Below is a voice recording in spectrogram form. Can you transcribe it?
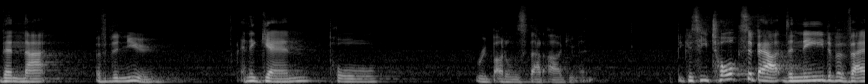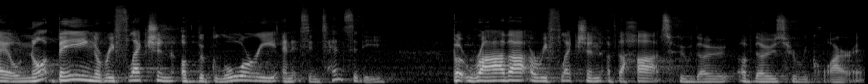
than that of the new. And again, Paul rebuttals that argument because he talks about the need of a veil not being a reflection of the glory and its intensity but rather a reflection of the hearts of those who require it.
